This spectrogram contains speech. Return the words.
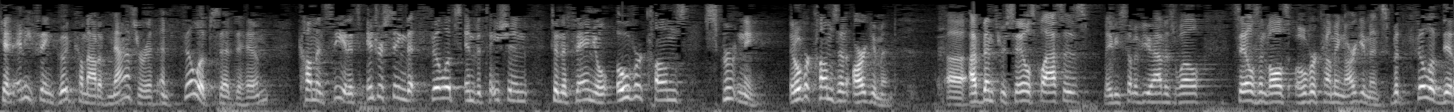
Can anything good come out of Nazareth? And Philip said to him, Come and see. And it's interesting that Philip's invitation to Nathanael overcomes scrutiny. It overcomes an argument. Uh, I've been through sales classes. Maybe some of you have as well. Sales involves overcoming arguments. But Philip did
